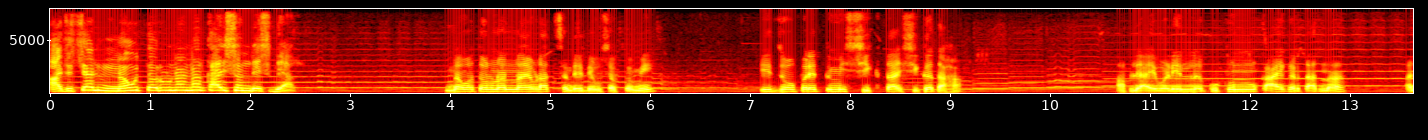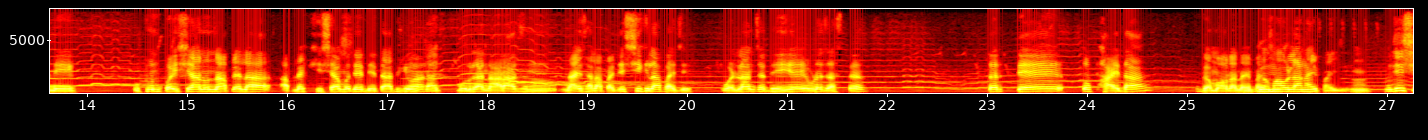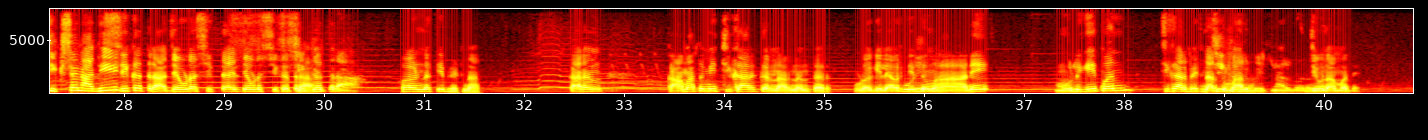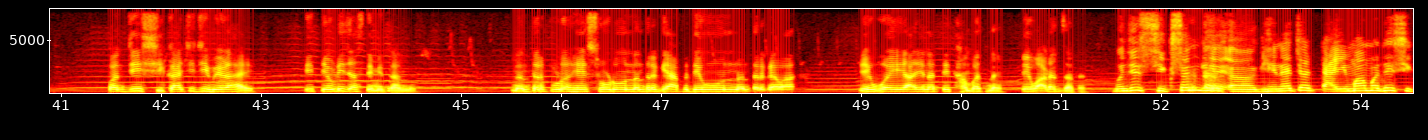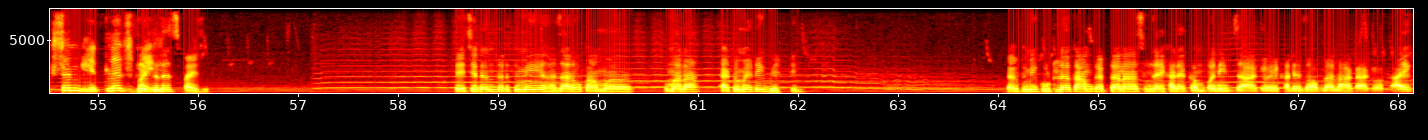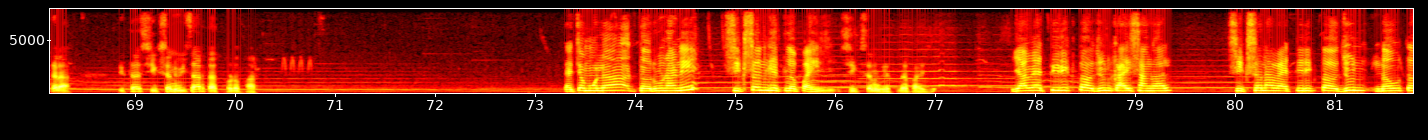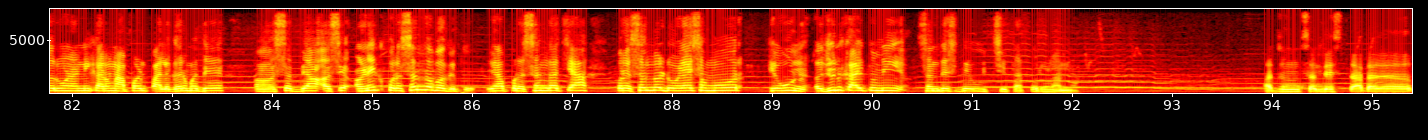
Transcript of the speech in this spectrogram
आजच्या नऊ तरुणांना काय संदेश द्या नव तरुणांना एवढाच संदेश देऊ शकतो मी की जोपर्यंत तुम्ही शिकताय शिकत आहात आपले आई वडील कुठून काय करतात ना आणि कुठून पैसे आणून आपल्याला आपल्या खिशामध्ये देतात किंवा. मुलगा नाराज नाही झाला पाहिजे शिकला पाहिजे. वडिलांचं ध्येय एवढंच असतं. तर ते तो फायदा गमावला नाही गमावला नाही पाहिजे. म्हणजे शिक्षण आधी शिकत राहा. जेवढं शिकता येईल तेवढं शिकत राहा. शिकत राहा. फळ नक्की भेटणार. कारण कामा तुम्ही चिकार करणार नंतर. पुढे गेल्यावरती पुढे तुम हा आणि मुलगी पण चिकार भेटणार तुम्हाला. भेटणार जीवनामध्ये. पण जी शिकायची जी वेळ आहे ती तेवढीच असते मित्रांनो. नंतर पुढे हे सोडून नंतर गॅप देऊन नंतर केव्हा हे वय आहे ना ते थांबत नाही ते वाढत जातं म्हणजे शिक्षण घे- घेण्याच्या टाइमामध्ये शिक्षण घेतलंच पाहिजे. घेतलंच पाहिजे. त्याच्यानंतर तुम्ही हजारो कामं तुम्हाला ऑटोमॅटिक भेटतील. तर तुम्ही कुठलं काम करताना समजा एखाद्या कंपनीत जा किंवा एखाद्या जॉबला लागा किंवा काय करा तिथं शिक्षण विचारतात थोडंफार. त्याच्यामुळं तरुणांनी शिक्षण घेतलं पाहिजे. शिक्षण घेतलं पाहिजे. या व्यतिरिक्त अजून काय सांगाल? शिक्षणा व्यतिरिक्त अजून नऊ तरुणांनी कारण आपण पालघरमध्ये अं, सध्या असे अनेक प्रसंग बघतो. या प्रसंगाच्या प्रसंग डोळ्यासमोर ठेवून अजून काय तुम्ही संदेश देऊ इच्छिता तरुणांना? अजून संदेश तर आता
